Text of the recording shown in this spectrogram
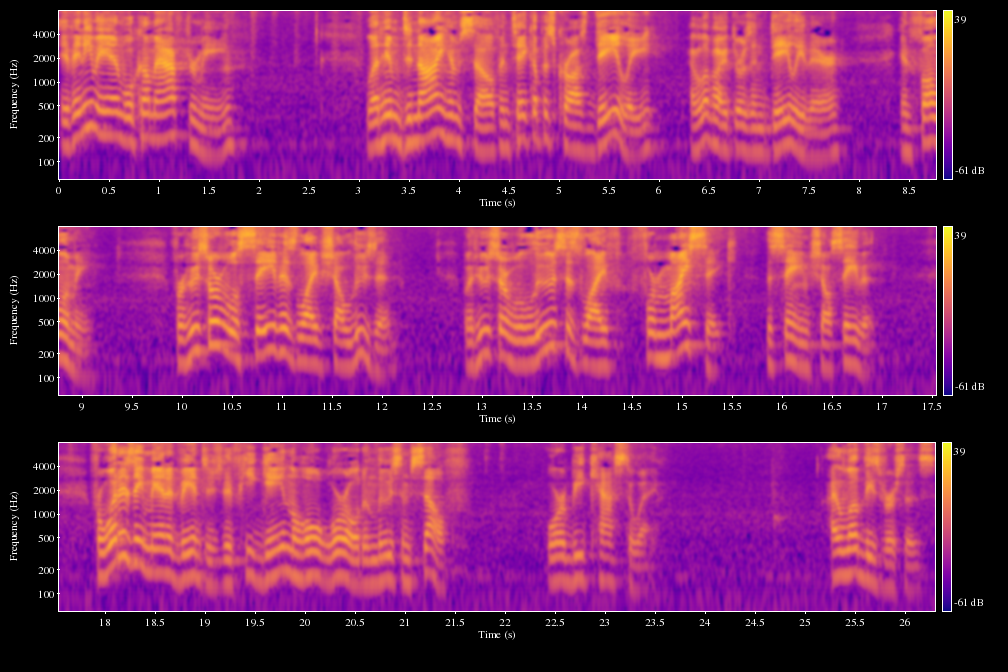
If any man will come after me, let him deny himself and take up his cross daily. I love how he throws in daily there, and follow me. For whosoever will save his life shall lose it, but whosoever will lose his life for my sake the same shall save it. For what is a man advantaged if he gain the whole world and lose himself, or be cast away? I love these verses.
